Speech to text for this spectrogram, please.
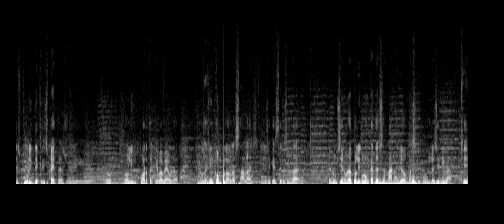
és públic de crispetes, o sigui, no, no li importa què va veure. La gent compra les sales, és aquesta que se'n va... T'anuncien una pel·lícula un cap de setmana, allò massiu, i la gent hi va. Sí.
